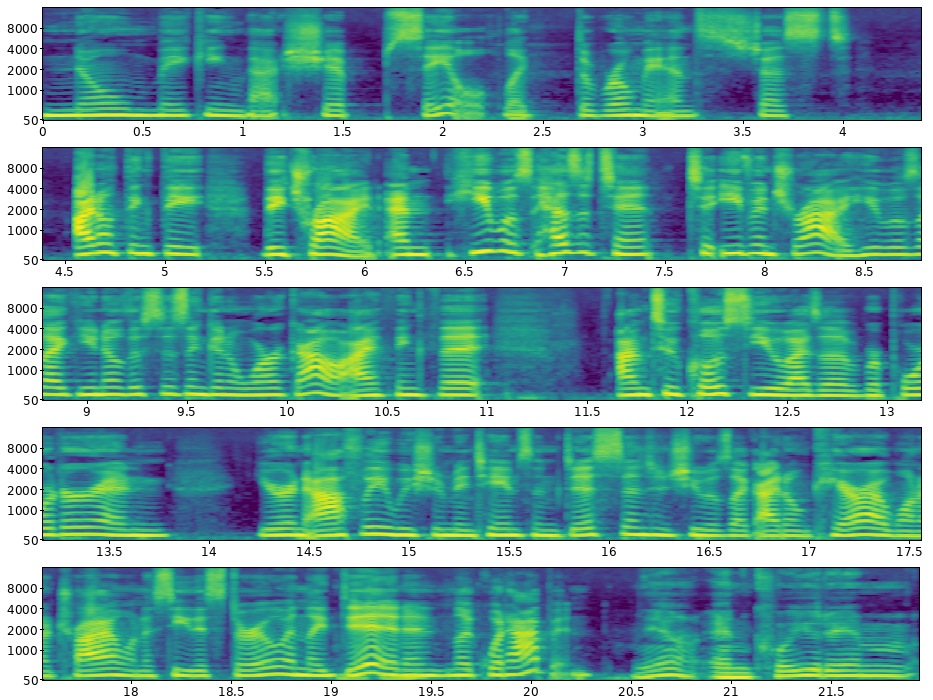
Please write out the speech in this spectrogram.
no making that ship sail. Like the romance just I don't think they they tried. And he was hesitant to even try. He was like, "You know, this isn't going to work out. I think that I'm too close to you as a reporter and you're an athlete. We should maintain some distance." And she was like, "I don't care. I want to try. I want to see this through." And they did. Mm-hmm. And like what happened? Yeah, and Ko Yu-rim,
